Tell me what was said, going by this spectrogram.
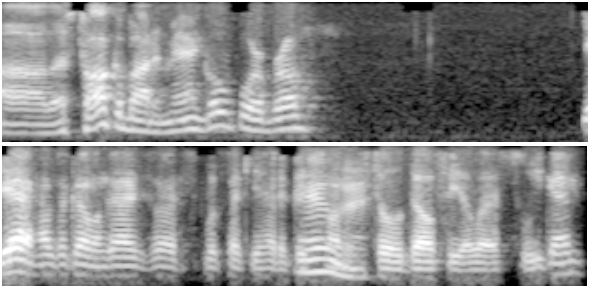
Uh, let's talk about it, man. Go for it, bro. Yeah, how's it going, guys? Uh, looks like you had a good time in Philadelphia last weekend.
